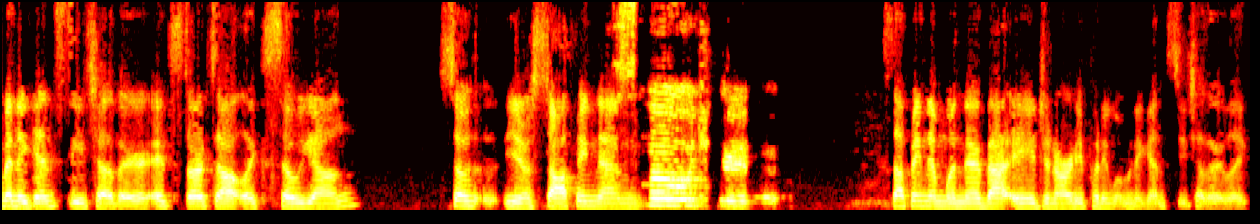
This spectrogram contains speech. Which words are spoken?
women against each other. It starts out like so young, so you know, stopping them, So true. stopping them when they're that age and already putting women against each other, like,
